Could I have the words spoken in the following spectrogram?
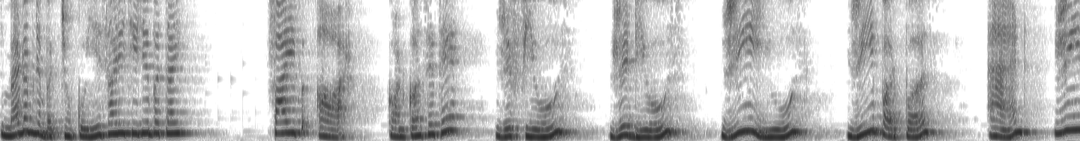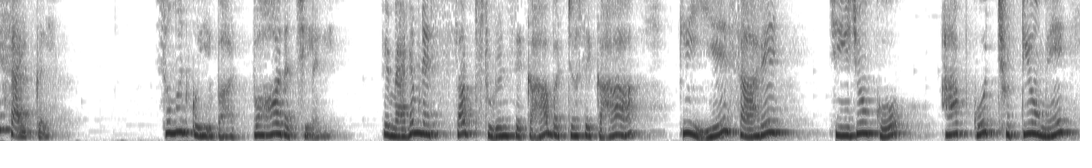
तो मैडम ने बच्चों को ये सारी चीज़ें बताई। फाइव आर कौन कौन से थे? Refuse reduce reuse repurpose and recycle Suman को ये बात बहुत अच्छी लगी। फिर मैडम ने सब स्टूडेंट से कहा, बच्चों से कहा कि ये सारे चीज़ों को आपको छुट्टियों में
